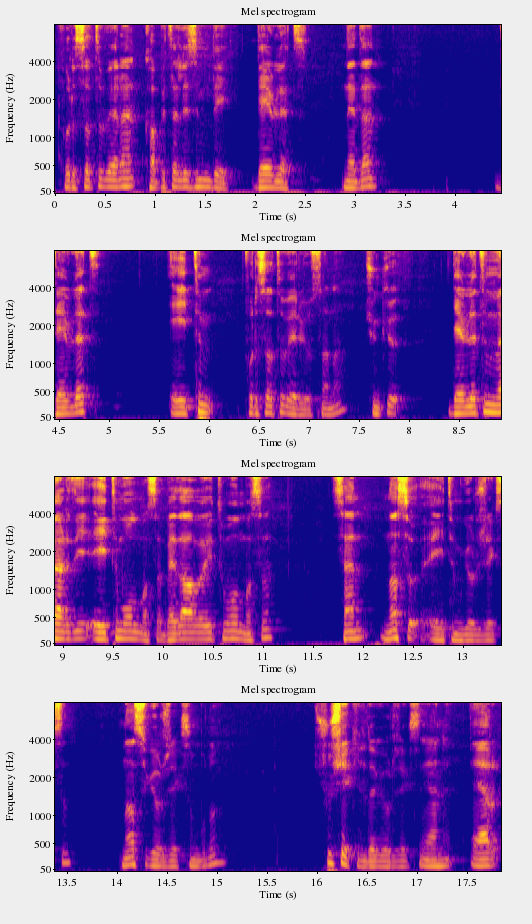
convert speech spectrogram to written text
Fırsatı veren kapitalizm değil, devlet. Neden? Devlet eğitim fırsatı veriyor sana. Çünkü devletin verdiği eğitim olmasa, bedava eğitim olmasa sen nasıl eğitim göreceksin? Nasıl göreceksin bunu? Şu şekilde göreceksin. Yani eğer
